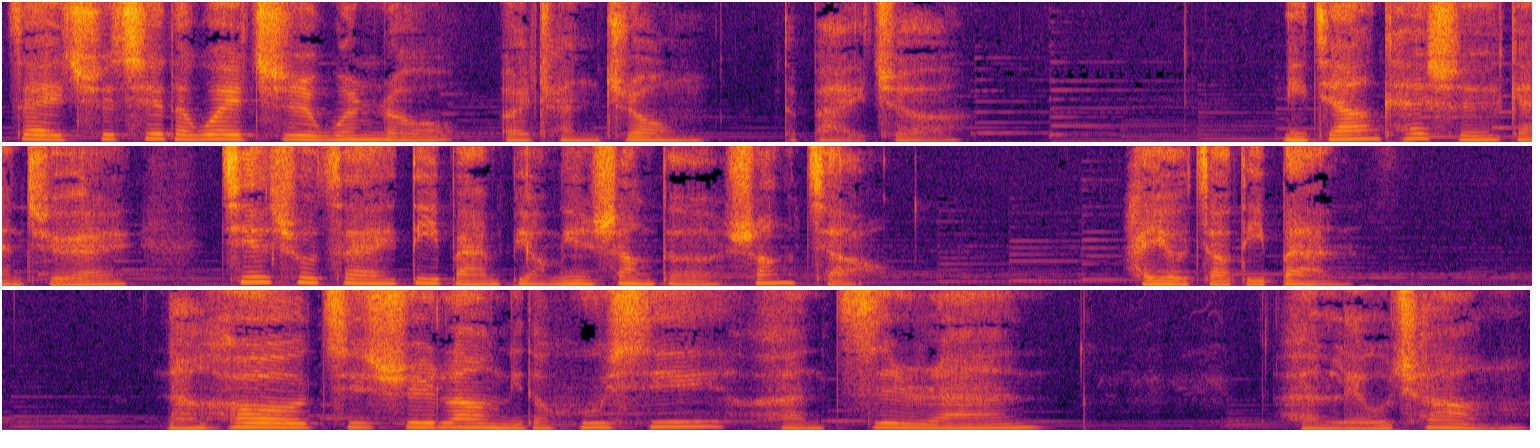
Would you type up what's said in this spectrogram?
在确切的位置，温柔而沉重的摆着。你将开始感觉接触在地板表面上的双脚，还有脚底板。然后继续让你的呼吸很自然、很流畅。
